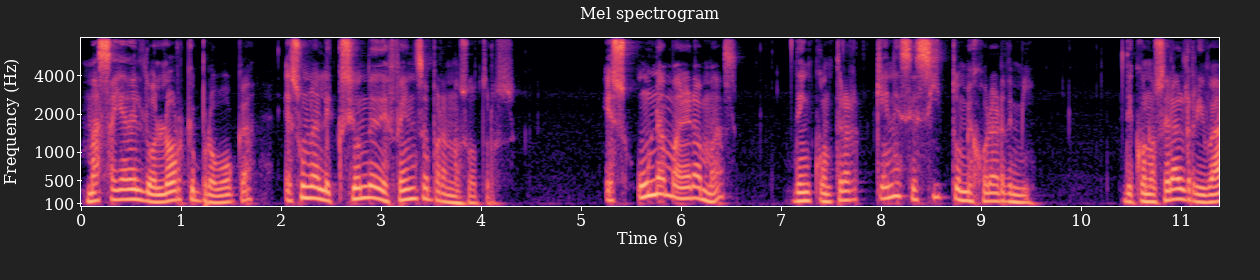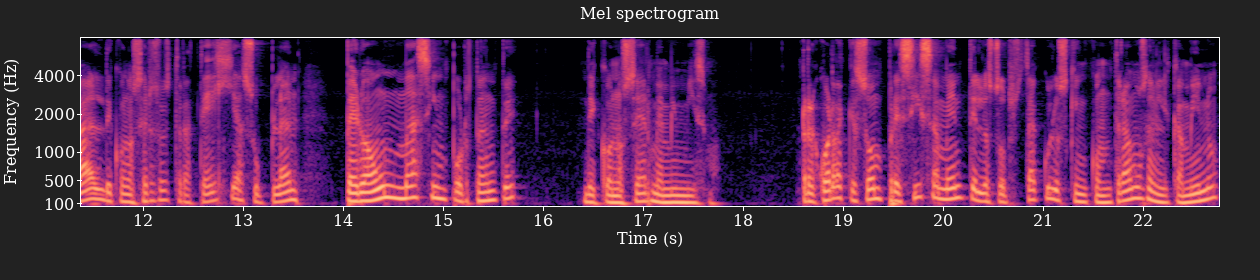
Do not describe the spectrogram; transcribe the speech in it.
más allá del dolor que provoca, es una lección de defensa para nosotros. Es una manera más de encontrar qué necesito mejorar de mí, de conocer al rival, de conocer su estrategia, su plan, pero aún más importante, de conocerme a mí mismo. Recuerda que son precisamente los obstáculos que encontramos en el camino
